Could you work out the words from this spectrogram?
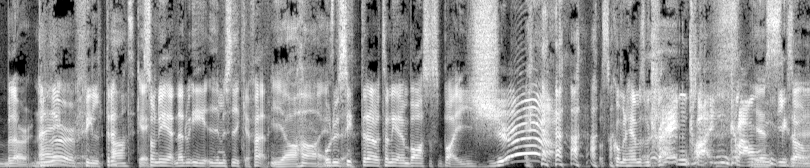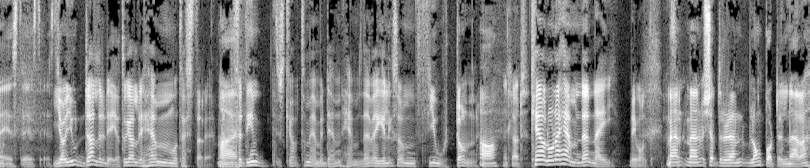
blur. Blur-filtret Ja, okej. som det är när du är i musikaffär. Ja, Och du sitter där och tar ner en bas och så bara yeah! och så kommer det hem som klang, klang, klang. Just liksom. det, just det, just det. Just det. Jag gjorde aldrig det. Jag tog aldrig hem och testade. Men Nej. för det, ska jag ta med mig den hem? Den väger liksom 14. Ja, det är klart. Kan jag låna hem den? Nej, det går inte. Men, men köpte du den långt bort eller nära?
